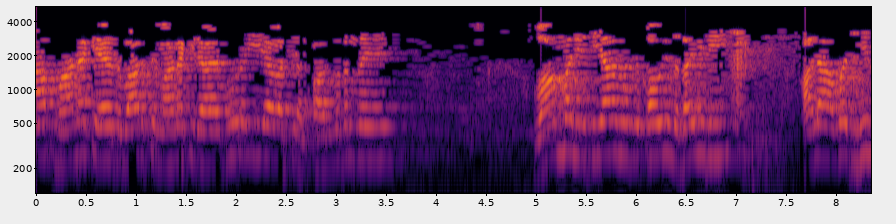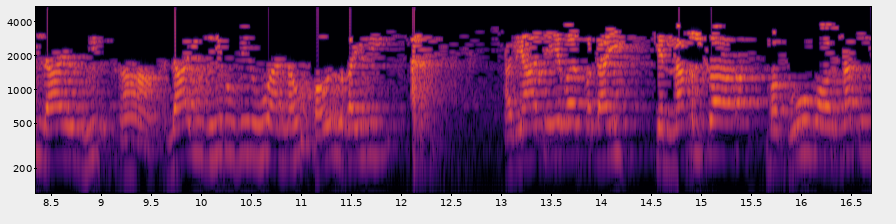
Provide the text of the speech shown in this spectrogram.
آپ مانا کے اعتبار سے مانا کی رعایت ہو رہی ہے اگر الفاظ بدل رہے ہیں۔ وامل اتیان بقول الغیر على وجه لا لا يظهر منه انه قول اب یہاں سے یہ بات بتائی کہ نقل کا مفہوم اور نقل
